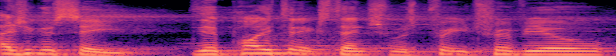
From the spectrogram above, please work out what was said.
as you can see, the Python extension was pretty trivial.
